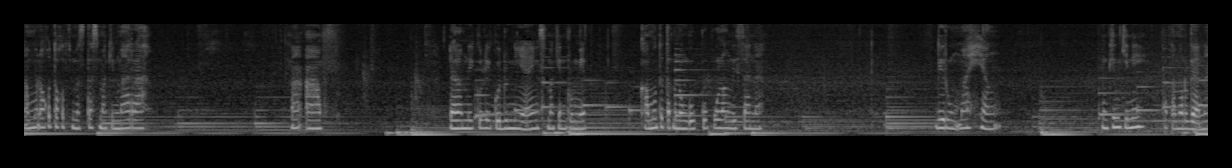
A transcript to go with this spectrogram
Namun aku takut semesta semakin marah. Maaf. Dalam liku-liku dunia yang semakin rumit, kamu tetap menungguku pulang di sana. Di rumah yang mungkin kini kata Morgana.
